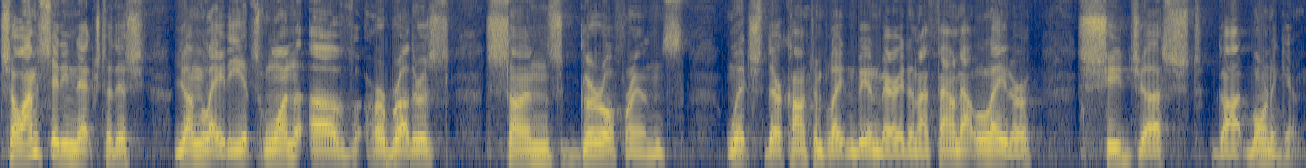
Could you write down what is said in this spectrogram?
So I'm sitting next to this young lady. It's one of her brother's son's girlfriends, which they're contemplating being married. And I found out later she just got born again.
